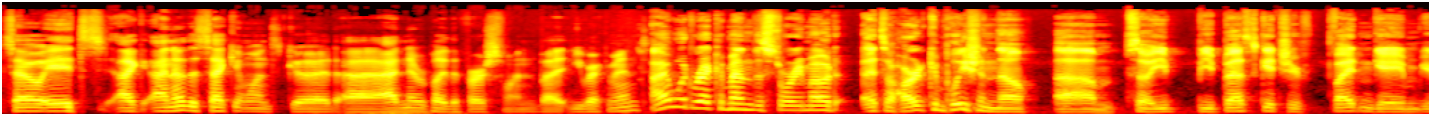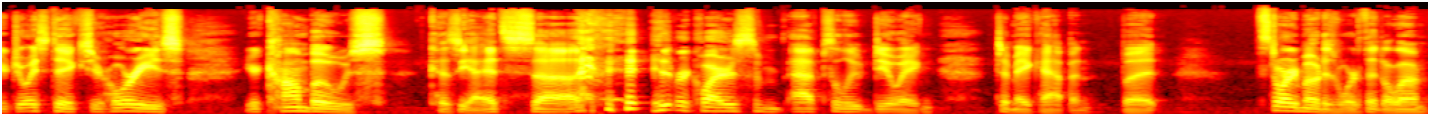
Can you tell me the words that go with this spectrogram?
so it's I, I know the second one's good. Uh, I'd never played the first one, but you recommend? I would recommend the story mode. It's a hard completion though. Um, so you you best get your fighting game, your joysticks, your Horis, your combos, because yeah, it's uh, it requires some absolute doing to make happen. But story mode is worth it alone.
